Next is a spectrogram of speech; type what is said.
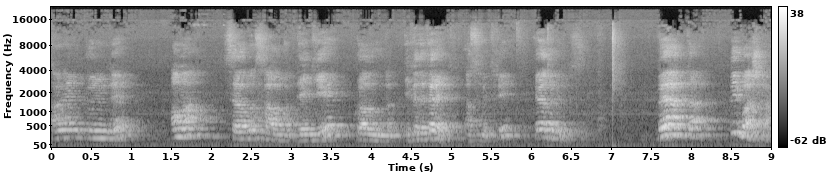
sahnenin önünde ama sıralama sağlama dengeye kuralına dikkat ederek asimetri yaratabiliriz. Veyahut da bir başka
